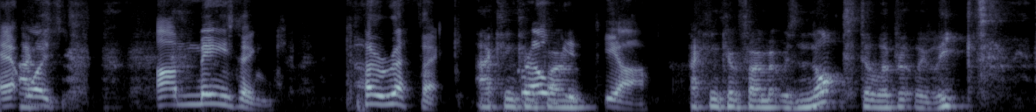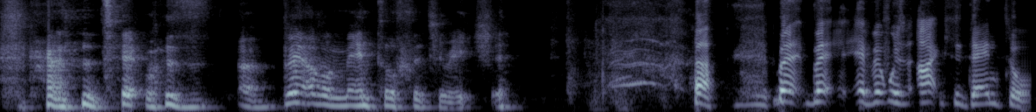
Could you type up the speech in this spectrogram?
It was amazing, terrific, I can confirm. brilliant PR. I can confirm it was not deliberately leaked, and it was a bit of a mental situation. but but if it was accidental,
